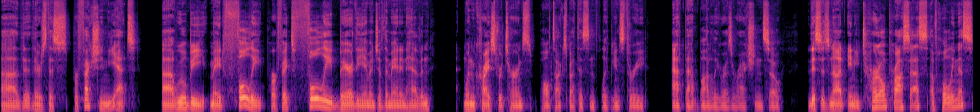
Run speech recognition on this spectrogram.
uh, th- there's this perfection, yet uh, we will be made fully perfect, fully bear the image of the man in heaven when Christ returns. Paul talks about this in Philippians 3 at that bodily resurrection. So this is not an eternal process of holiness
